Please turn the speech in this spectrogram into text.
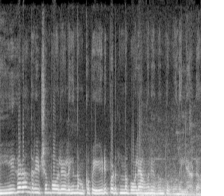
ഭീകര അന്തരീക്ഷം പോലെ അല്ലെങ്കിൽ നമുക്ക് പേടിപ്പെടുത്തുന്ന പോലെ അങ്ങനെയൊന്നും തോന്നില്ല കേട്ടോ.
